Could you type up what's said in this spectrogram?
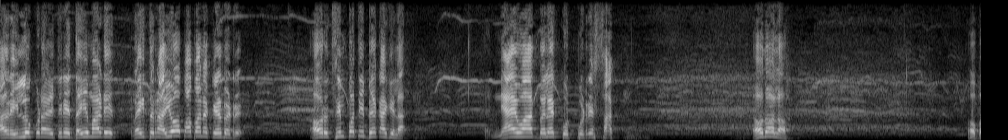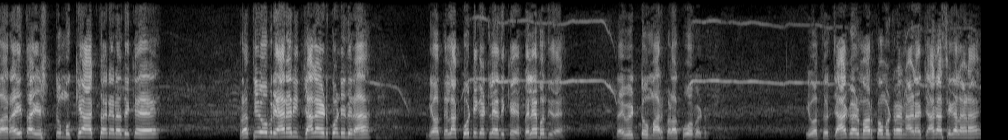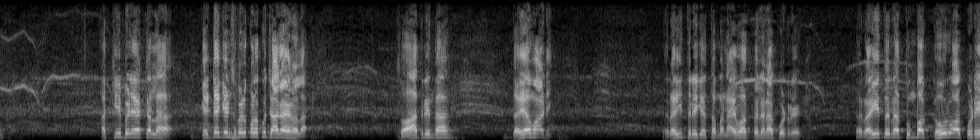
ಆದ್ರೆ ಇಲ್ಲೂ ಕೂಡ ಹೇಳ್ತೀನಿ, ದಯಮಾಡಿ ರೈತರನ್ನ, ಅಯ್ಯೋ ಪಾಪನ ಕೇಳ್ಬೇಡ್ರಿ. ಅವ್ರಿಗೆ ಸಿಂಪತಿ ಬೇಕಾಗಿಲ್ಲ. ನ್ಯಾಯವಾದ ಬೆಲೆ ಕೊಟ್ಬಿಡ್ರಿ ಸಾಕು. ಹೌದಲ್ಲ? ಒಬ್ಬ ರೈತ ಎಷ್ಟು ಮುಖ್ಯ ಆಗ್ತಾನೆ ಅನ್ನೋದಕ್ಕೆ ಪ್ರತಿಯೊಬ್ರು ಯಾರ್ಯಾರಿಗೆ ಜಾಗ ಇಟ್ಕೊಂಡಿದ್ದೀರಾ? ಇವತ್ತೆಲ್ಲ ಕೋಟಿಗಟ್ಟಲೆ ಅದಕ್ಕೆ ಬೆಲೆ ಬಂದಿದೆ. ದಯವಿಟ್ಟು ಮಾರ್ಕೊಳಕ್ ಹೋಗ್ಬೇಡ್ರಿ. ಇವತ್ತು ಜಾಗಗಳು ಮಾರ್ಕೊಂಬಿಟ್ರೆ ನಾಳೆ ಜಾಗ ಸಿಗಲ್ಲ ಅಣ್ಣ. ಅಕ್ಕಿ ಬೆಳೆಯಕ್ಕಲ್ಲ, ಗೆಡ್ಡೆ ಗೆಣಸು ಬೆಳ್ಕೊಳ್ಳೋಕ್ಕೂ ಜಾಗ ಇರಲ್ಲ. ಸೊ ಆದ್ರಿಂದ ದಯಮಾಡಿ ರೈತರಿಗೆ ತಮ್ಮ ನ್ಯಾಯವಾದ ಬೆಲೆನ ಕೊಡ್ರಿ. ರೈತನ ತುಂಬಾ ಗೌರವ ಕೊಡಿ.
